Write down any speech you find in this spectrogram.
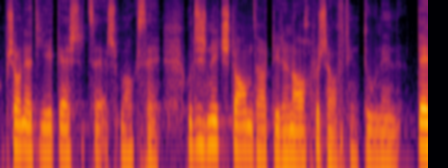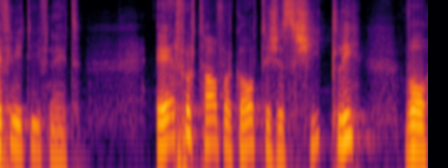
Aber schon die gestern das erste Mal gesehen. Und das ist nicht Standard in der Nachbarschaft in Tunin. Definitiv nicht. Ehrfurcht haben vor Gott ist ein Scheitli, das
